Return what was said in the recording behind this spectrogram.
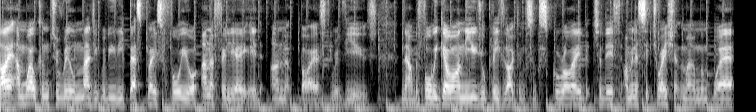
Hi and welcome to Real Magic Review, the best place for your unaffiliated, unbiased reviews. Now before we go on, the usual please like and subscribe to this. I'm in a situation at the moment where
